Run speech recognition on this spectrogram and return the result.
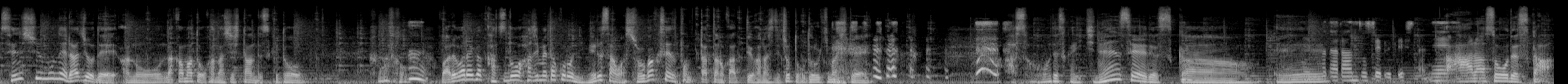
先週もねラジオであの仲間とお話ししたんですけどあの、はい。我々が活動を始めた頃にメルさんは小学生だったのかっていう話でちょっと驚きまして。あそうですか。1年生ですか。えー。ただランドセルでしたね。あらそうですか。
